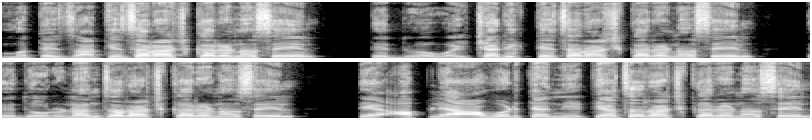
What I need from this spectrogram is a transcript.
मग ते जातीचं राजकारण असेल ते वैचारिकतेचं राजकारण असेल ते धोरणांचं राजकारण असेल ते आपल्या आवडत्या नेत्याचं राजकारण असेल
